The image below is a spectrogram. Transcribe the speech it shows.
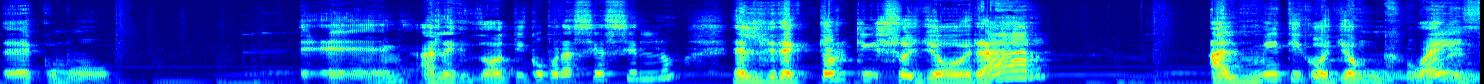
eh, como eh, anecdótico, por así decirlo, el director que hizo llorar al mítico John ¿Cómo Wayne.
